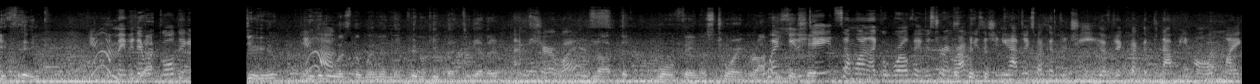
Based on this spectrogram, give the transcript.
You think? Yeah, maybe they Yeah. were gold diggers. Do you? You think Yeah. it was the women that couldn't keep that together? I'm sure it was. Not the world famous touring rock when you date someone like a world famous touring rock musician, you have to expect them to cheat. You have to expect them to not be home. Like,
